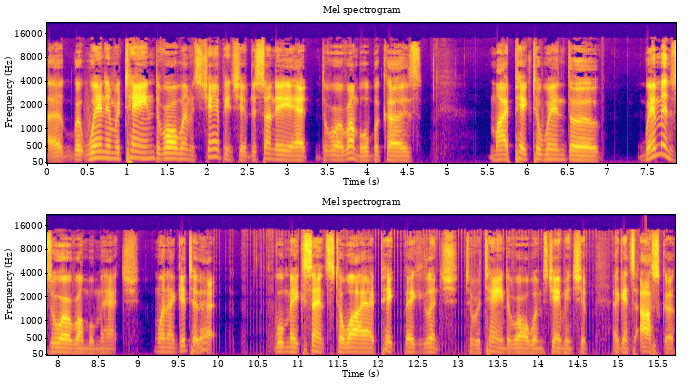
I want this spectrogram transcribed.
uh, but win and retain the Raw Women's Championship this Sunday at the Royal Rumble because my pick to win the Women's Royal Rumble match, when I get to that, will make sense to why I picked Becky Lynch to retain the Raw Women's Championship against Asuka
